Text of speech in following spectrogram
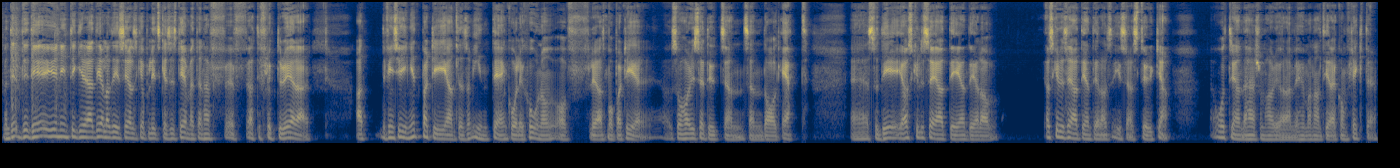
Men det, det, det, är ju en integrerad del av det israeliska politiska systemet, den här att det fluktuerar att det finns ju inget parti egentligen som inte är en koalition av, av flera små partier. Så har det sett ut sedan, dag ett. Eh, så det, jag skulle säga att det är en del av jag skulle säga att det är en del av Israels styrka. Återigen det här som har att göra med hur man hanterar konflikter.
